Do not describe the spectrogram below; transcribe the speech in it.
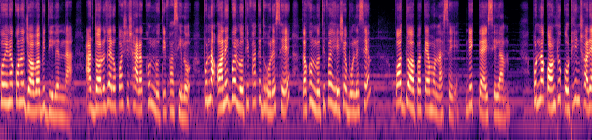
ফইনা কোনো জবাবই দিলেন না। আর দরজার ওপাশে সারাক্ষণ লতিফা ছিল। পূর্ণা অনেকবার লতিফাকে ধরেছে, তখন লতিফা হেসে বলেছে, পদ্ম আপা কেমন আছে? দেখতে আইছিলাম। পূর্ণা কণ্ঠ কঠিন স্বরে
